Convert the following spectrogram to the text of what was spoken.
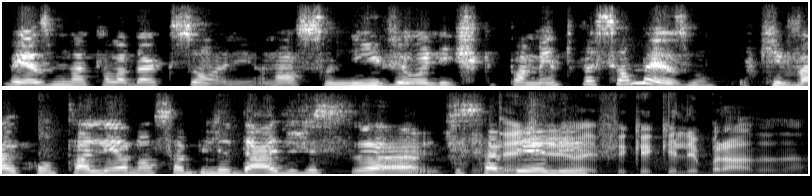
o mesmo naquela Dark Zone. O nosso nível ali de equipamento vai ser o mesmo. O que vai contar ali é a nossa habilidade de, de saber Entendi, ali. aí fica equilibrado, né?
